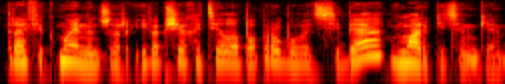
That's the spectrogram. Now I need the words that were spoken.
трафик-менеджер и вообще хотела попробовать себя в маркетинге.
